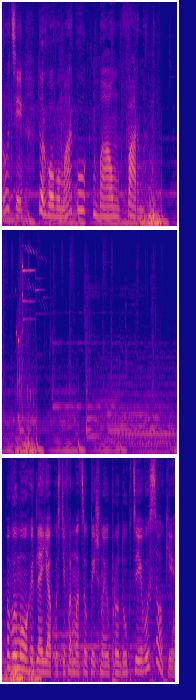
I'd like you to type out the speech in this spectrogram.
році торгову марку Baumfarm. Вимоги для якості фармацевтичної продукції високі.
